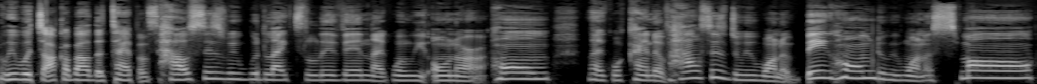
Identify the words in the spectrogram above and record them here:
we would talk about the type of houses we would like to live in, like when we own our home, like what kind of houses do we want a big home? Do we want a small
